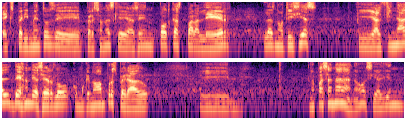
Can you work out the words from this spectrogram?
experimentos de personas que hacen podcast para leer las noticias y al final dejan de hacerlo, como que no han prosperado y no pasa nada, ¿no? Si alguien,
